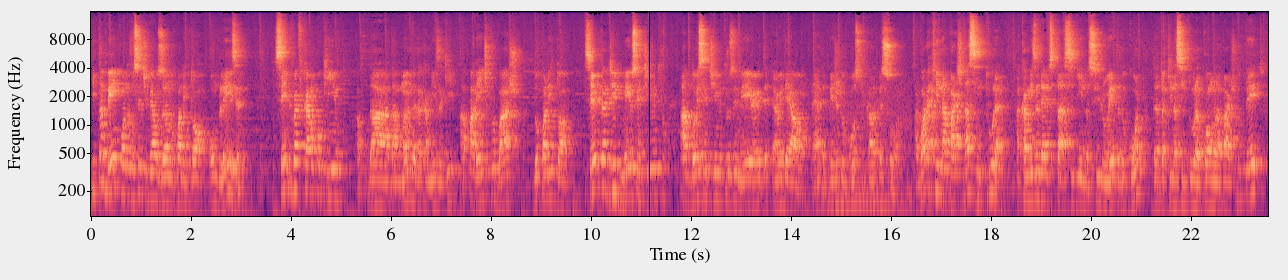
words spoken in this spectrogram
E também quando você estiver usando um paletó ou um blazer, sempre vai ficar um pouquinho da, da manga da camisa aqui aparente por baixo do paletó. Cerca de meio centímetro a dois centímetros e meio é, é o ideal, né? depende do gosto de cada pessoa. Agora aqui na parte da cintura, a camisa deve estar seguindo a silhueta do corpo, tanto aqui na cintura como na parte do peito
